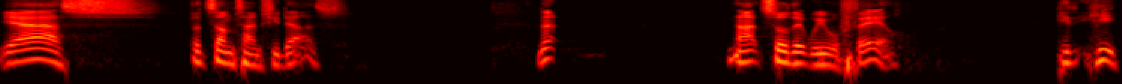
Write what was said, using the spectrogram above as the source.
Yes, but sometimes he does. Not, not so that we will fail. He, he,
